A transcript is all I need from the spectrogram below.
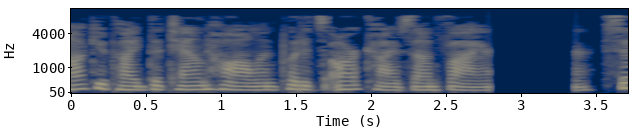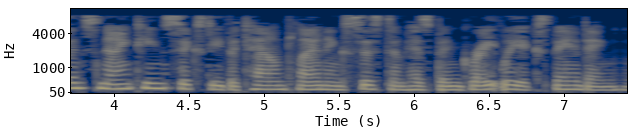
occupied the town hall and put its archives on fire. Since 1960 the town planning system has been greatly expanding,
